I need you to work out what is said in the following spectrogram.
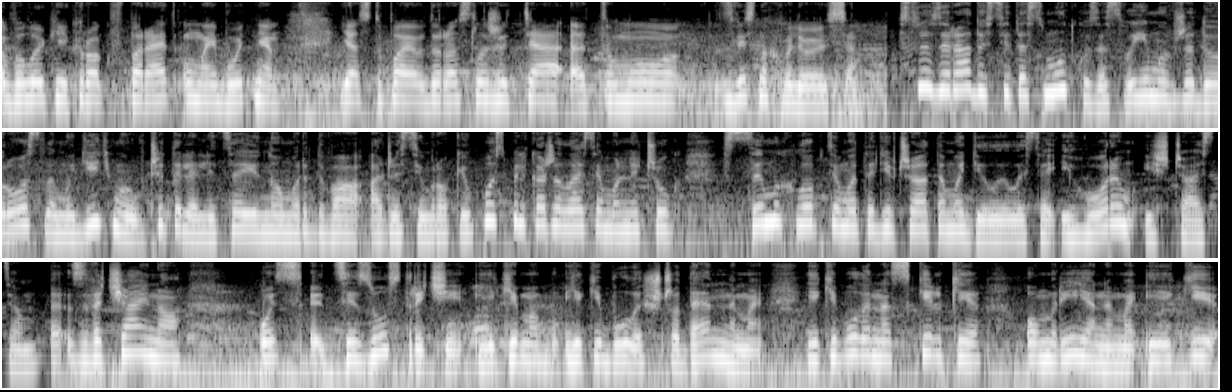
великий крок вперед у майбутнє. Я вступаю в доросле життя, е, тому звісно хвилююся. Сльози радості та смутку за своїми вже дорослими дітьми у вчителя ліцею номер 2 адже сім років поспіль, каже Леся Мельничук, з цими хлопцями та дівчатами ділилися і горем, і щастям. Звичайно, ось ці зустрічі, які які були щоденними, які були наскільки омріяними, і які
